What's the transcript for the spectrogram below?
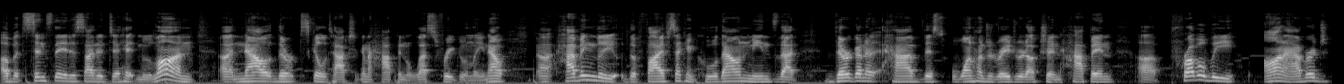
uh, but since they decided to hit Mulan uh, now their skill attacks are going to happen less frequently. Now uh, having the the five second cooldown means that they're going to have this 100 rage reduction happen uh, probably on average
